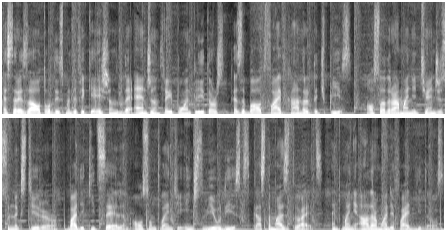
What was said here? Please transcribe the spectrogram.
As a result of these modifications, the engine 3.0 liters has about 500 HPs. Also there are many changes in exterior, body kit sailing, also 20-inch view discs, customized lights, and many other modified details.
